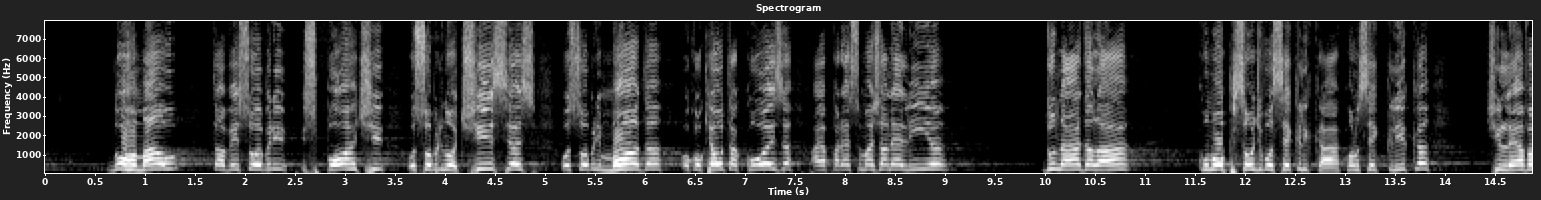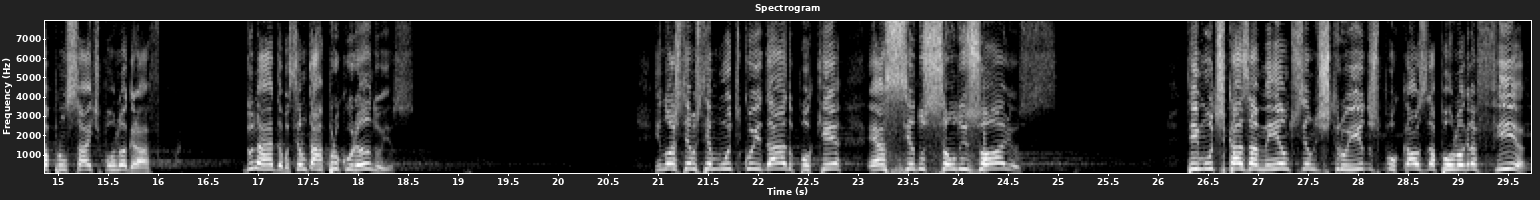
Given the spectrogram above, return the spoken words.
normal, talvez sobre esporte, ou sobre notícias, ou sobre moda, ou qualquer outra coisa, aí aparece uma janelinha do nada lá, com uma opção de você clicar. Quando você clica, te leva para um site pornográfico. Do nada, você não estava procurando isso. E nós temos que ter muito cuidado, porque é a sedução dos olhos. Tem muitos casamentos sendo destruídos por causa da pornografia.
